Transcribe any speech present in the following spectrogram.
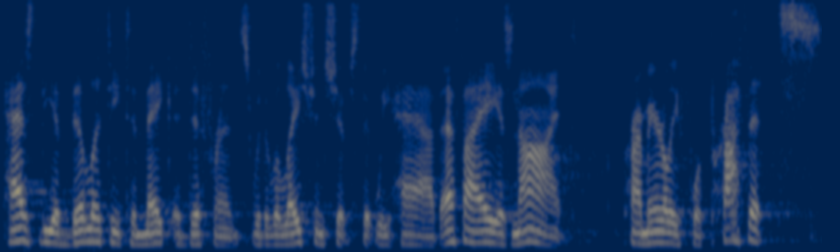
has the ability to make a difference with the relationships that we have. FIA is not primarily for prophets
